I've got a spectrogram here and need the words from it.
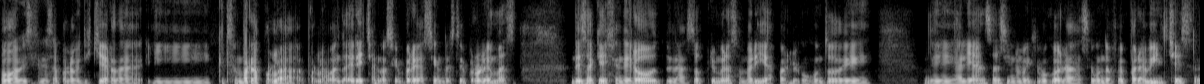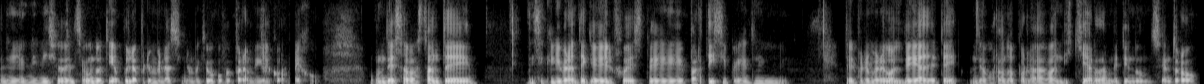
o a veces de esa por la banda izquierda y Cristian Vargas por la, por la banda derecha, ¿no? Siempre haciendo este problemas de esa que generó las dos primeras amarillas para el conjunto de, de Alianza, si no me equivoco, la segunda fue para Vilches en el, inicio del segundo tiempo y la primera, si no me equivoco, fue para Miguel Cornejo. Un de esa bastante desequilibrante que él fue este partícipe del, del primer gol de ADT, desbordando por la banda izquierda, metiendo un centro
